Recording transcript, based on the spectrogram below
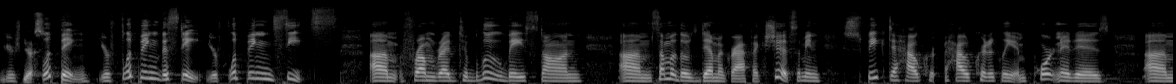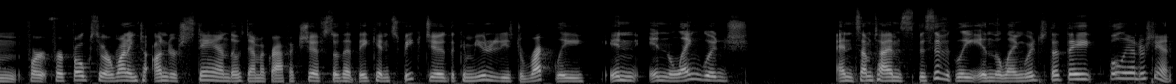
you're yes. flipping, you're flipping the state, you're flipping seats um, from red to blue based on um, some of those demographic shifts. I mean, speak to how how critically important it is um, for for folks who are running to understand those demographic shifts, so that they can speak to the communities directly in in language, and sometimes specifically in the language that they fully understand.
